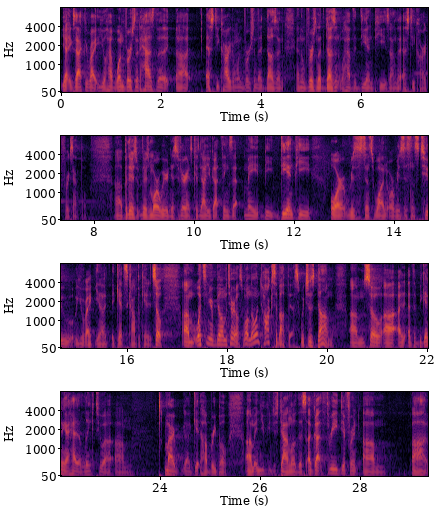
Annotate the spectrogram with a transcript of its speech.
yeah, exactly right. You'll have one version that has the uh, SD card and one version that doesn't, and the version that doesn't will have the DNPs on the SD card, for example. Uh, but there's there's more weirdness variants because now you've got things that may be DNP or resistance one or resistance two. You, you know, it gets complicated. So, um, what's in your bill of materials? Well, no one talks about this, which is dumb. Um, so uh, I, at the beginning, I had a link to a um, my uh, GitHub repo, um, and you can just download this. I've got three different um, uh,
